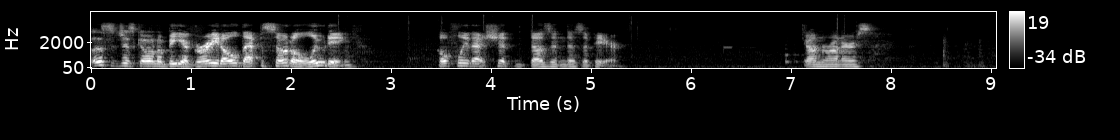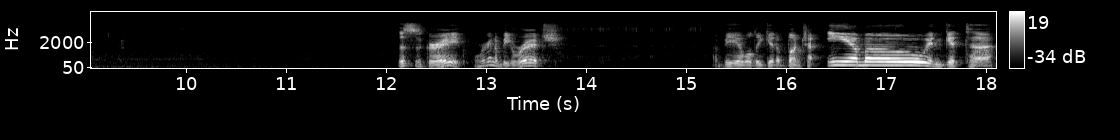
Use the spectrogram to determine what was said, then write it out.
This is just going to be a great old episode of looting. Hopefully that shit doesn't disappear. Gun This is great. We're gonna be rich. I'll be able to get a bunch of ammo and get to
